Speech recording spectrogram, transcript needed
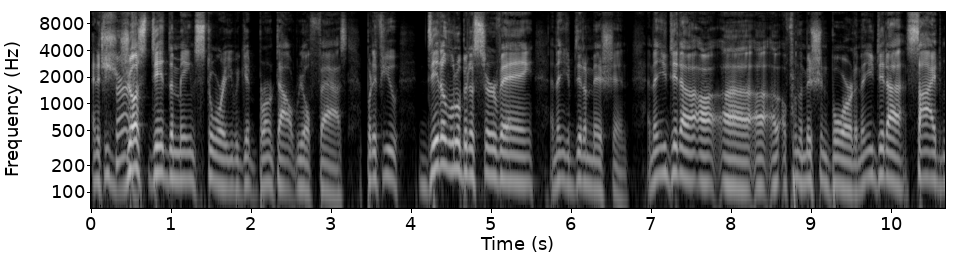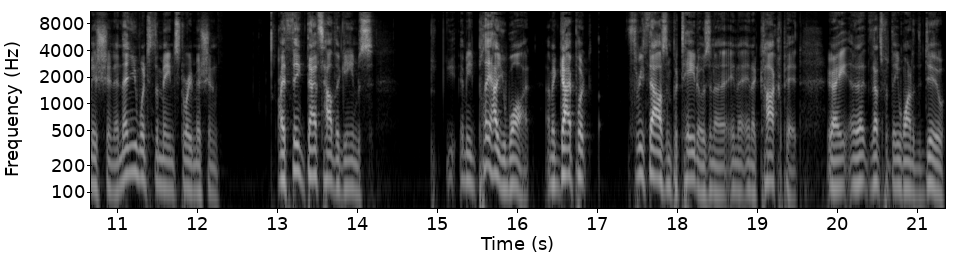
And if you Sure. just did the main story, you would get burnt out real fast. But if you did a little bit of surveying, and then you did a mission, and then you did a, a, a, a, from the mission board, and then you did a side mission, and then you went to the main story mission, I think that's how the game's. I mean, play how you want. I mean, guy put three thousand potatoes in a, in a in a cockpit, right? And that, that's what they wanted to do.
